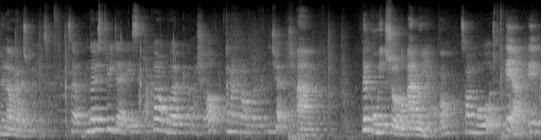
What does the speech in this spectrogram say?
né lavorare sulla chiesa. So in those three days, I can't work at my shop and I can't work at the church. Ah, per cui sono annoiato So I'm bored e, a- e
